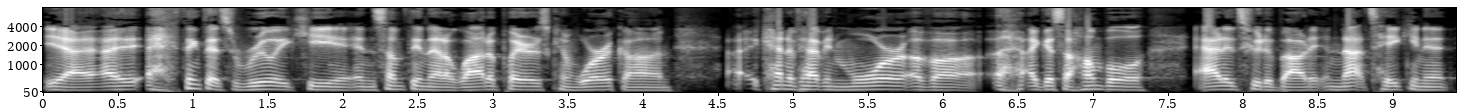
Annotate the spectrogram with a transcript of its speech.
Yeah, I, I think that's really key and something that a lot of players can work on. uh, Kind of having more of a, I guess, a humble attitude about it and not taking it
